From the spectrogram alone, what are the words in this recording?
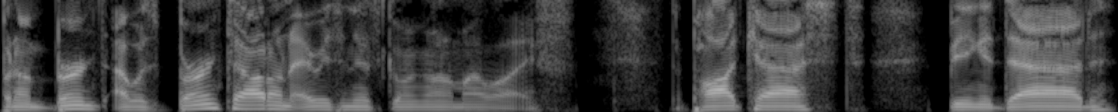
but I'm burnt I was burnt out on everything that's going on in my life. The podcast, being a dad,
